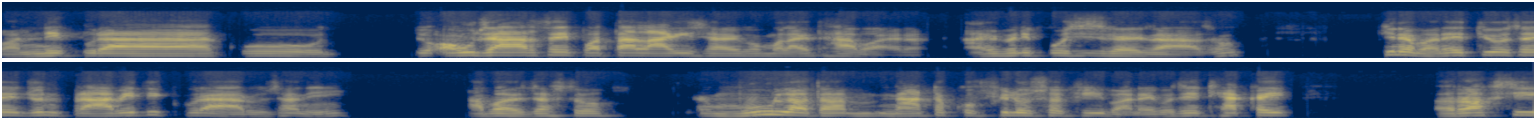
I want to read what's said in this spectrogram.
भन्ने कुराको त्यो औजार चाहिँ पत्ता लागिसकेको मलाई थाहा भएन। हामी पनि कोसिस गरिरहेको छौँ। किनभने त्यो चाहिँ जुन प्राविधिक कुराहरू छ नि अब जस्तो मूलत नाटकको फिलोसफी भनेको चाहिँ ठ्याक्कै रक्सी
